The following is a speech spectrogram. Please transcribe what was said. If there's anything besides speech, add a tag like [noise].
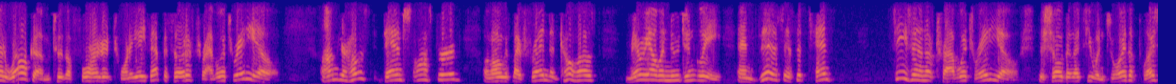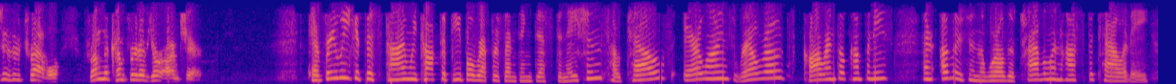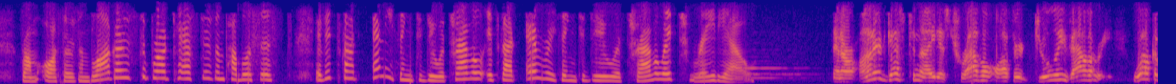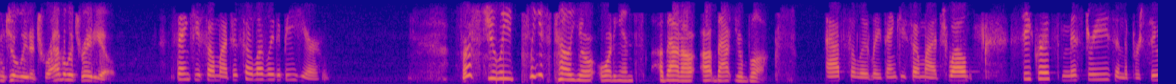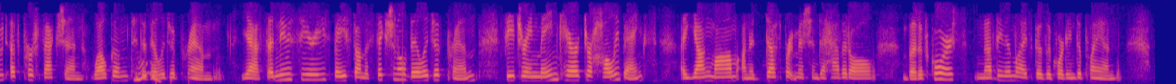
and welcome to the 428th episode of Travel Itch Radio. I'm your host, Dan Schlossberg, along with my friend and co-host, Mary Ellen Nugent Lee, and this is the 10th season of Travel Itch Radio, the show that lets you enjoy the pleasures of travel from the comfort of your armchair. Every week at this time, we talk to people representing destinations, hotels, airlines, railroads, car rental companies, and others in the world of travel and hospitality, from authors and bloggers to broadcasters and publicists. If it's got anything to do with travel, it's got everything to do with Travel Itch Radio. And our honored guest tonight is travel author Julie Valerie. Welcome, Julie, to Travel Itch Radio. Thank you so much. It's so lovely to be here. First, Julie, please tell your audience about our, about your books. Absolutely. Thank you so much. Well, Secrets, Mysteries, and the Pursuit of Perfection. Welcome to Ooh. the Village of Prim. Yes, a new series based on the fictional village of Prim featuring main character Holly Banks, a young mom on a desperate mission to have it all. But of course, nothing in life goes according to plan.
